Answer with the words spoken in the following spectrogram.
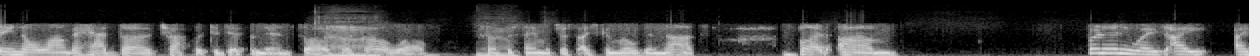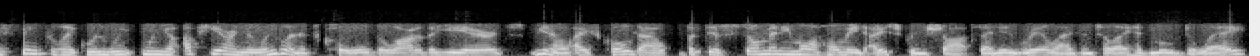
They no longer had the chocolate to dip them in, so I was like, Ah. "Oh well, it's not the same. It's just ice cream rolled in nuts." But um, but anyways, I I think like when we when you're up here in New England, it's cold a lot of the year. It's you know ice cold out, but there's so many more homemade ice cream shops. I didn't realize until I had moved away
